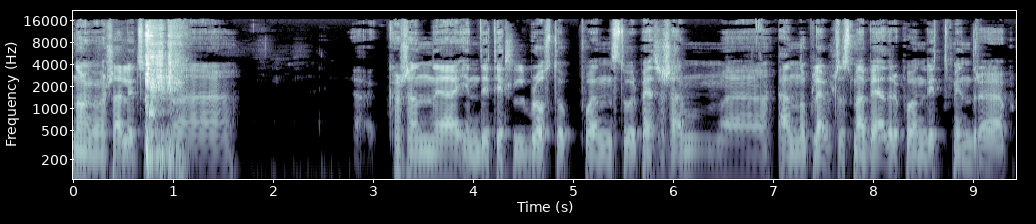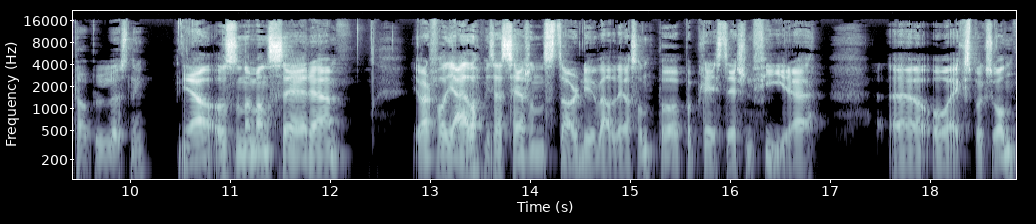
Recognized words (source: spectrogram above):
Noen ganger så er det litt sånn eh, Kanskje en eh, indie-tittel blåst opp på en stor PC-skjerm eh, er en opplevelse som er bedre på en litt mindre portabel løsning. Ja, og så når man ser eh, I hvert fall jeg, da. Hvis jeg ser sånn Stardew Valley og sånn på, på PlayStation 4 uh, og Xbox One,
